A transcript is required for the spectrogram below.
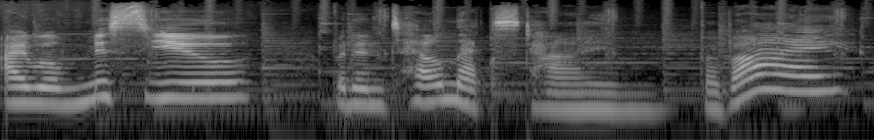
I will miss you, but until next time, bye bye.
